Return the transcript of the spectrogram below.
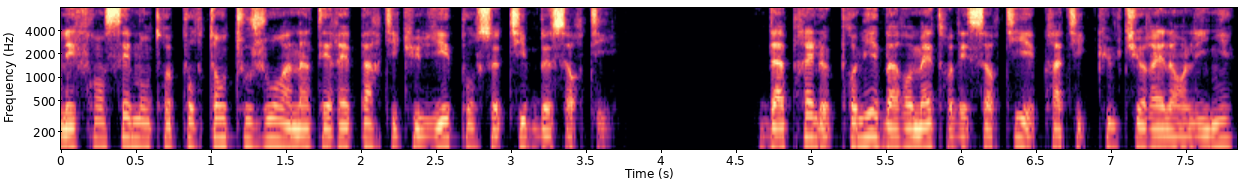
les Français montrent pourtant toujours un intérêt particulier pour ce type de sortie. D'après le premier baromètre des sorties et pratiques culturelles en ligne,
